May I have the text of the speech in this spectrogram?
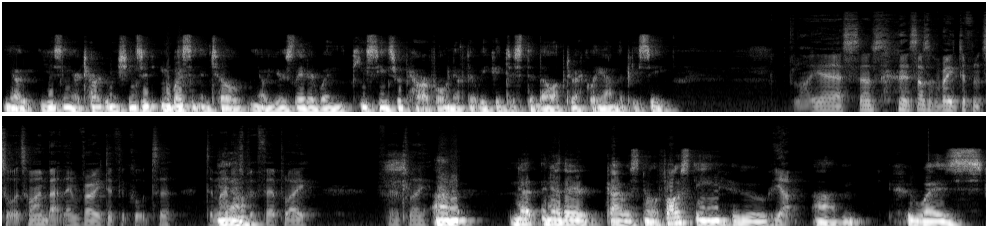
you know using our target machines. It, it wasn't until you know years later when PCs were powerful enough that we could just develop directly on the PC. Like, yeah, sounds it sounds like a very different sort of time back then. Very difficult to, to manage, Yeah. but fair play. Fair play. Um, no, another guy was Noah Falstein, who Yeah. um, who was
